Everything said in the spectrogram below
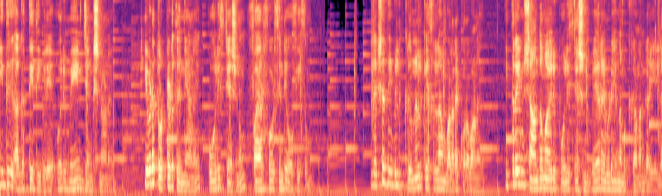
ഇത് അകത്തെ ദ്വീപിലെ ഒരു മെയിൻ ജംഗ്ഷനാണ് ഇവിടെ തൊട്ടടുത്ത് തന്നെയാണ് പോലീസ് സ്റ്റേഷനും ഫയർഫോഴ്സിന്റെ ഓഫീസും ലക്ഷദ്വീപിൽ ക്രിമിനൽ കേസെല്ലാം വളരെ കുറവാണ്. ഇത്രയും ശാന്തമായൊരു പോലീസ് സ്റ്റേഷൻ വേറെ എവിടെയും നമുക്ക് കാണാൻ കഴിയില്ല.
